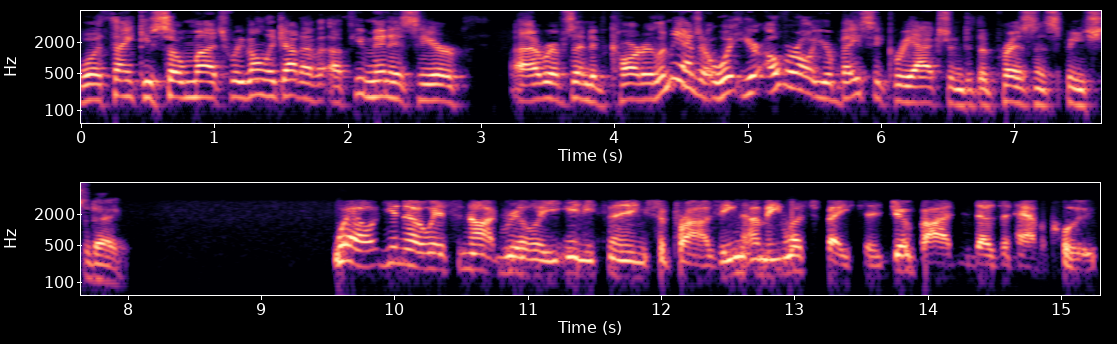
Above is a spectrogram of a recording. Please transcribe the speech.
Well, thank you so much. We've only got a, a few minutes here, uh, Representative Carter. Let me ask you, what your overall your basic reaction to the president's speech today? Well, you know, it's not really anything surprising. I mean, let's face it, Joe Biden doesn't have a clue.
